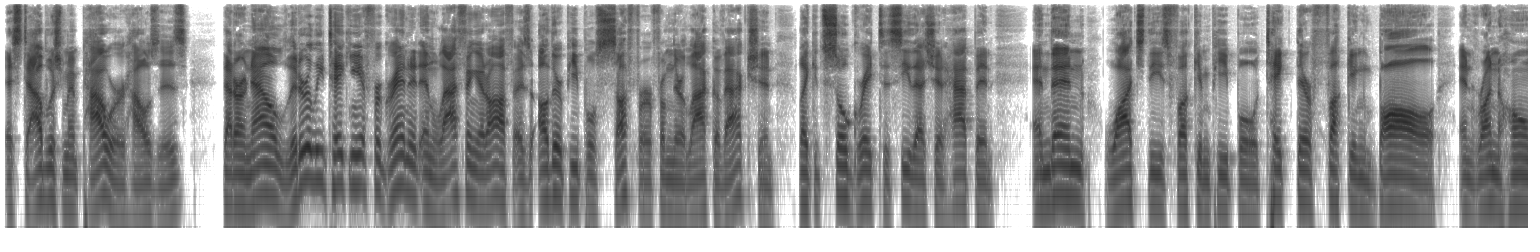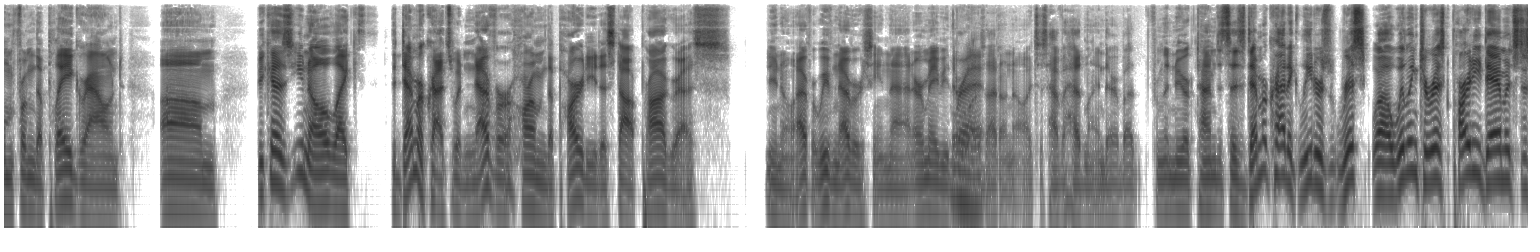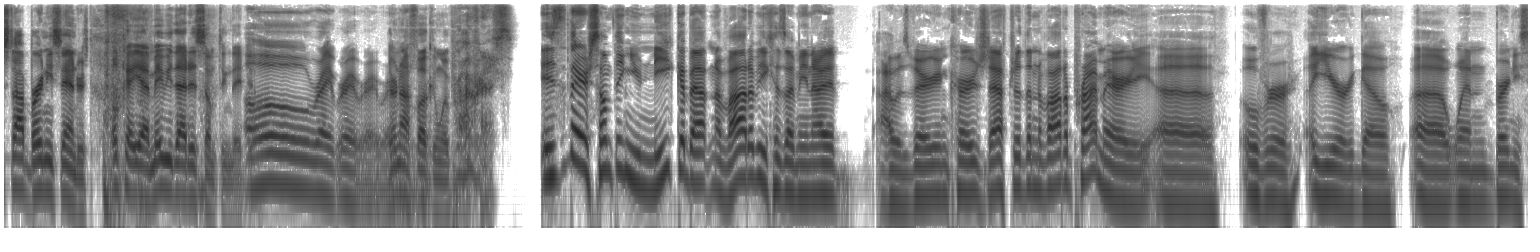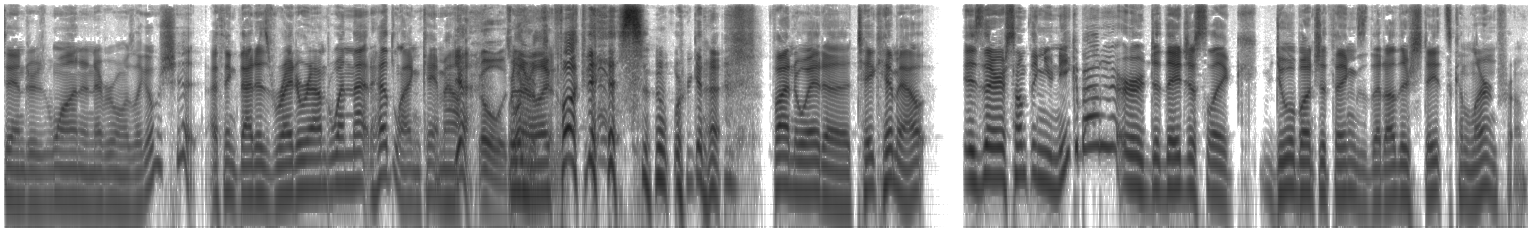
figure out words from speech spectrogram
establishment powerhouses that are now literally taking it for granted and laughing it off as other people suffer from their lack of action. Like it's so great to see that shit happen and then watch these fucking people take their fucking ball and run home from the playground. Um, because you know, like the Democrats would never harm the party to stop progress. You know, ever we've never seen that, or maybe there Right. was. I don't know. I just have a headline there, but from the New York Times, it says Democratic leaders risk well willing to risk party damage to stop Bernie Sanders. Okay, yeah, maybe that is something they do. Oh, right, right, right, right. They're not right, right. fucking with progress. Is there something unique about Nevada? Because I mean, I I was very encouraged after the Nevada primary uh, over a year ago uh, when Bernie Sanders won, and everyone was like, "Oh shit!" I think that is right around when that headline came out. Yeah. Oh, it was where they were like, "Fuck this! we're gonna find a way to take him out." Is there something unique about it, or did they just like do a bunch of things that other states can learn from?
